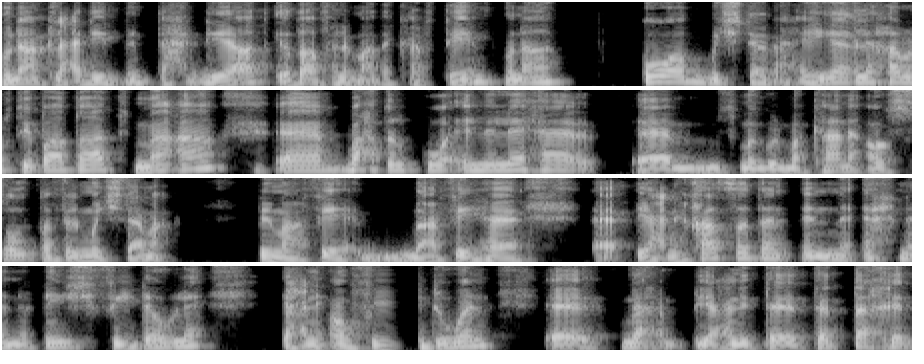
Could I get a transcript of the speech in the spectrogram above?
هناك العديد من التحديات إضافة لما ذكرتين هناك قوى مجتمعية لها ارتباطات مع آه، بعض القوى اللي لها آه، مثل ما نقول مكانة أو سلطة في المجتمع. بما فيه ما فيها آه، يعني خاصة إن إحنا نعيش في دولة يعني أو في دول يعني تتخذ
